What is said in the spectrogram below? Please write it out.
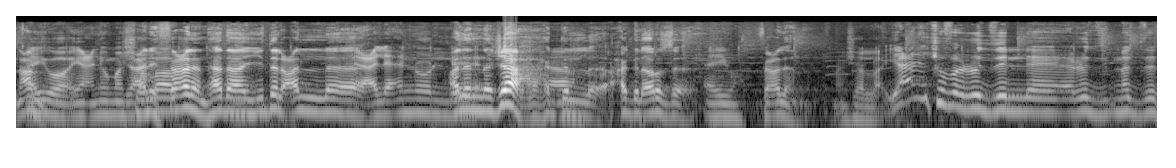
نعم. أيوه يعني ما شاء يعني الله. فعلا هذا يدل على على انه ال- على النجاح حق آه. حق الارز أيوه. فعلا. ما شاء الله. يعني شوف الرز ال- الرز مزة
